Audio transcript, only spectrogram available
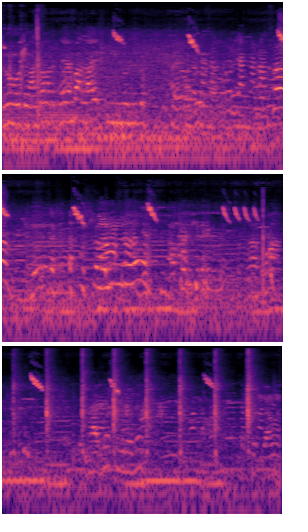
penuh dengan orang tembak lain menunjuk dia akan langsung apa kita hanya sebenarnya jangan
